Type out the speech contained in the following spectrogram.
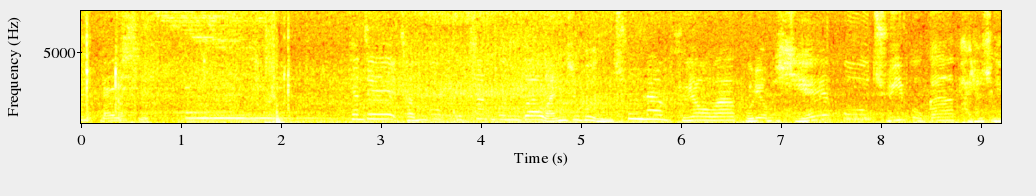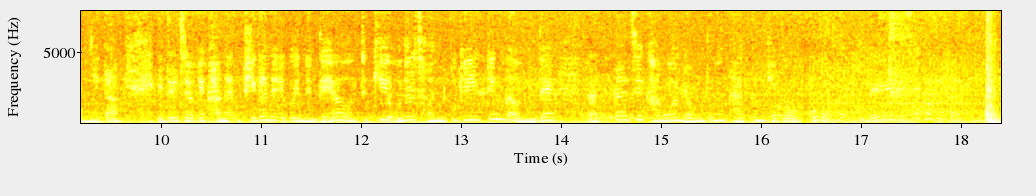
58분 날씨. 현재 전국 고창군과 완주군, 충남 부여와 보령시에 호우주의보가 발효 중입니다. 이들 지역에 강한 비가 내리고 있는데요. 특히 오늘 전국이 흐린 가운데 낮까지 강원 영동은 가끔 비가 오고 내일 새벽까지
